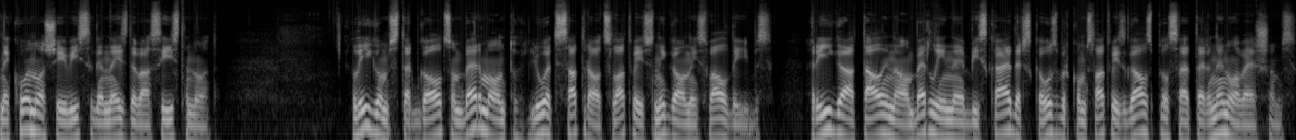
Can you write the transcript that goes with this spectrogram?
Neko no šī visa gan neizdevās īstenot. Līgums starp Golds un Bermontu ļoti satrauc Latvijas un Igaunijas valdības. Rīgā, Tallinā un Berlīnē bija skaidrs, ka uzbrukums Latvijas galvaspilsētā ir nenovēršams.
